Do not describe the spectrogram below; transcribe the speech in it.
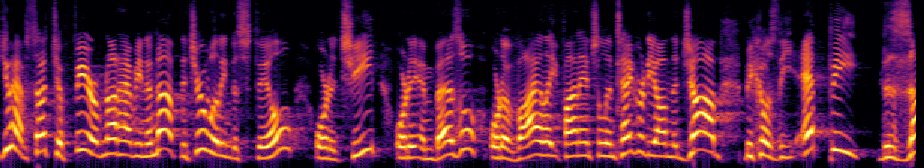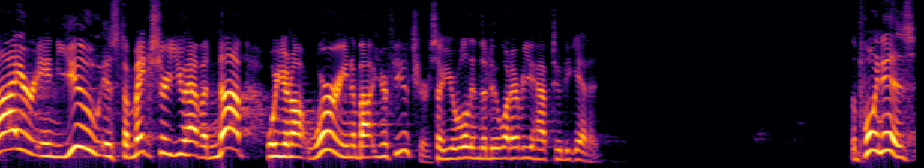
you have such a fear of not having enough that you're willing to steal or to cheat or to embezzle or to violate financial integrity on the job because the epi desire in you is to make sure you have enough where you're not worrying about your future. So you're willing to do whatever you have to to get it. The point is,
